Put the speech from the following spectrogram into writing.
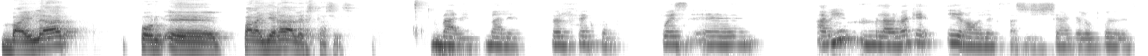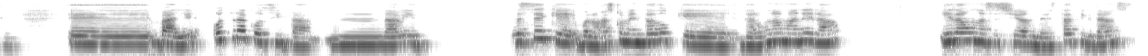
bailar eh, para llegar al éxtasis. Vale, vale, perfecto. Pues eh, a mí la verdad que he llegado al éxtasis, o sea que lo puedo decir. Eh, vale, otra cosita, mm, David. Sé que, bueno, has comentado que de alguna manera ir a una sesión de static dance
